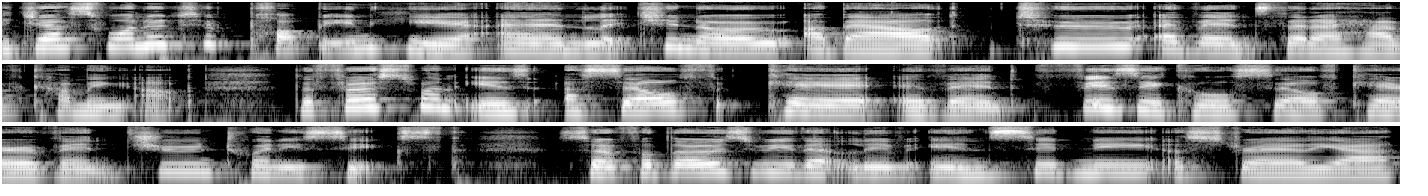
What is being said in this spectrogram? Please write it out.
I just wanted to pop in here and let you know about two events that I have coming up. The first one is a self care event, physical self care event, June 26th. So, for those of you that live in Sydney, Australia,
